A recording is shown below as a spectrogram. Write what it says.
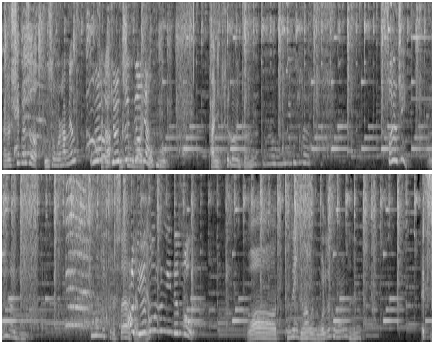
내가 10에서 우승을 하면 제가 50으로 갈 거. 단위 킬로미터는 써야지. 당연하지. 킬로미터를 써야 아. 얘가 우승이 됐어! 와, 동생이 지금 하고 있어. 월드 동생은 X.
